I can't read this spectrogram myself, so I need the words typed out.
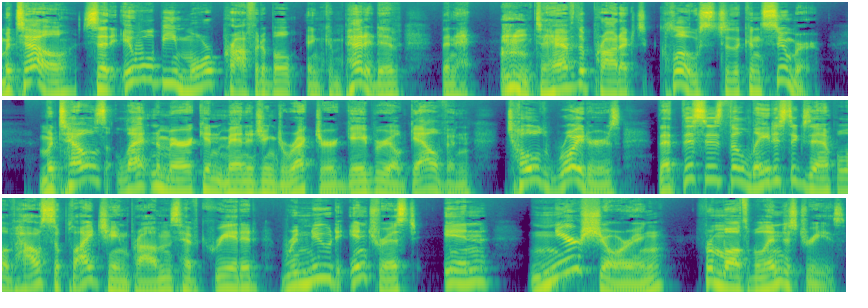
Mattel said it will be more profitable and competitive than to have the product close to the consumer. Mattel's Latin American managing director, Gabriel Galvin, told Reuters that this is the latest example of how supply chain problems have created renewed interest in nearshoring from multiple industries.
